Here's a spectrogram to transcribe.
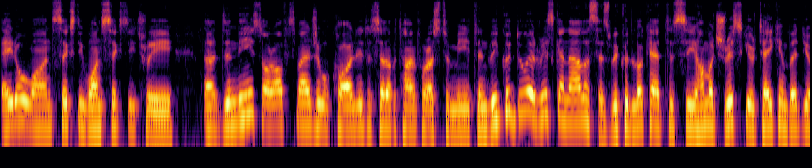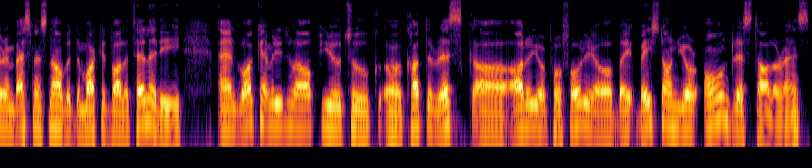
801 6163 uh, Denise, our office manager, will call you to set up a time for us to meet, and we could do a risk analysis. We could look at to see how much risk you're taking with your investments now with the market volatility, and what can we do to help you to uh, cut the risk uh, out of your portfolio ba- based on your own risk tolerance.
